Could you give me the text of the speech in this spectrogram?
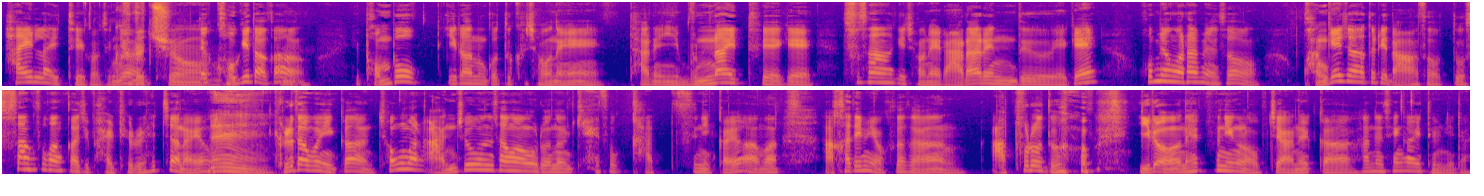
하이라이트이거든요. 그렇죠. 근데 거기다가 음. 이 번복이라는 것도 그 전에 다른 이 문라이트에게 수상하기 전에 라라랜드에게 호명을 하면서 관계자들이 나와서 또 수상 소감까지 발표를 했잖아요. 네. 그러다 보니까 정말 안 좋은 상황으로는 계속 갔으니까요. 아마 아카데미 역사상 앞으로도 이런 해프닝은 없지 않을까 하는 생각이 듭니다.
